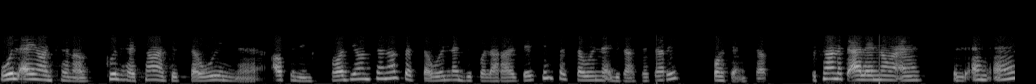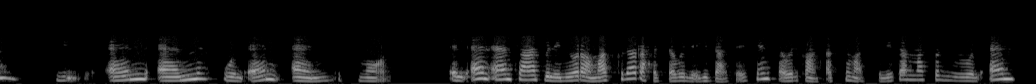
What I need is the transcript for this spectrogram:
وال ion channels كلها كانت تسوي لنا opening sodium channel فتسوي لنا depolarization فتسوي لنا excitatory potential وكانت على نوعين ال NN NN وال NN سمول الآن ان كانت بالنيورا ماسكولار راح تسوي لي اكزاتيشن تسوي لي كونتراكشن مال سكليتال ماسل والآن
